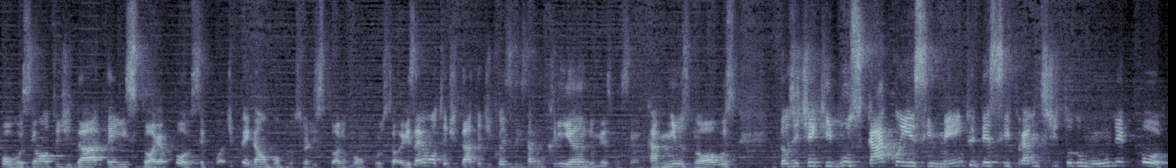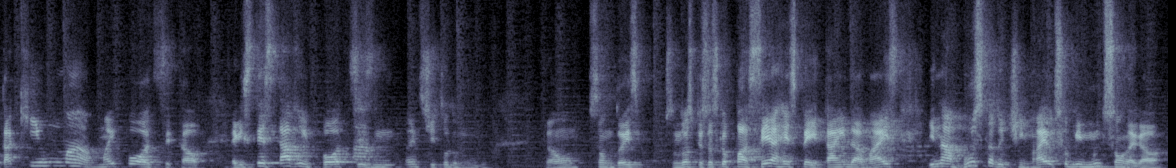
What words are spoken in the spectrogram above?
pô, você é um autodidata em história. Pô, você pode pegar um bom professor de história, um bom curso. Eles eram autodidata de coisas que eles estavam criando mesmo, assim, caminhos novos. Então você tinha que buscar conhecimento e decifrar antes de todo mundo e, pô, tá aqui uma, uma hipótese e tal. Eles testavam hipóteses ah. antes de todo mundo. Então, são, dois, são duas pessoas que eu passei a respeitar ainda mais. E na busca do Tim Maia, eu descobri muito som legal.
